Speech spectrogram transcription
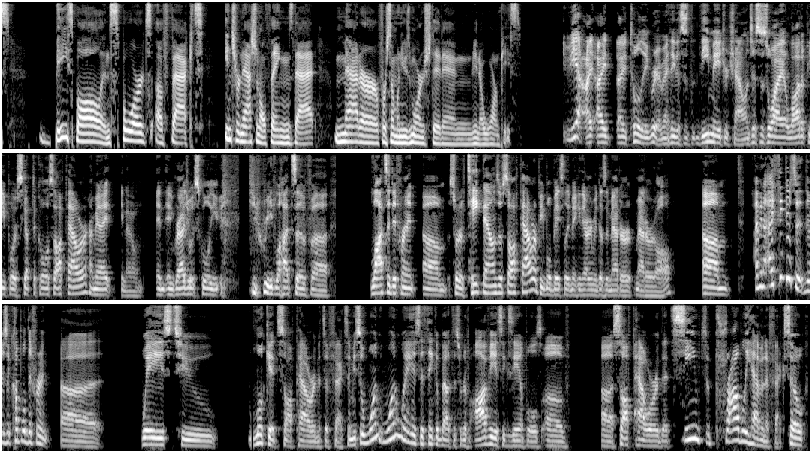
baseball and sports affect international things that matter for someone who's more interested in you know war and peace. Yeah, I, I, I, totally agree. I mean, I think this is the major challenge. This is why a lot of people are skeptical of soft power. I mean, I you know, in, in graduate school, you you read lots of uh, lots of different um, sort of takedowns of soft power. People basically making the argument doesn't matter matter at all. Um, I mean, I think there's a there's a couple different uh, ways to look at soft power and its effects. I mean, so one one way is to think about the sort of obvious examples of uh, soft power that seem to probably have an effect. So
